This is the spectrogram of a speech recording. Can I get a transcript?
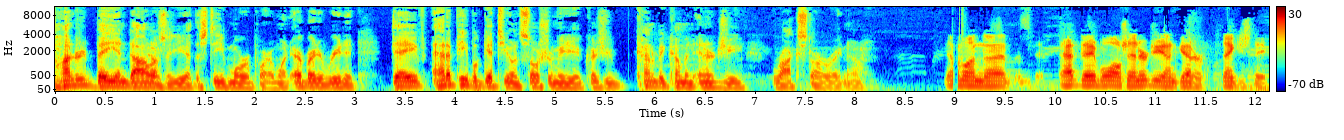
hundred billion, a hundred billion dollars a year. The Steve Moore report. I want everybody to read it. Dave, how do people get to you on social media? Because you kind of become an energy rock star right now. I'm on uh, at Dave Walsh Energy on Gettr. Thank you, Steve.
